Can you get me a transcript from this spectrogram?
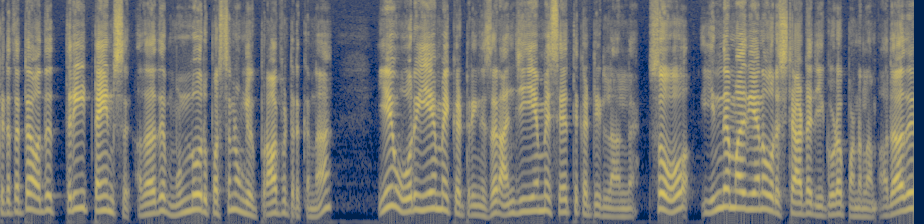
கிட்டத்தட்ட வந்து த்ரீ டைம்ஸ் அதாவது முந்நூறு பர்சன்ட் உங்களுக்கு ப்ராஃபிட் இருக்குன்னா ஏன் ஒரு இஎம்ஐ கட்டுறீங்க சார் அஞ்சு இஎம்ஐ சேர்த்து கட்டிடலாம்ல. ஸோ இந்த மாதிரியான ஒரு ஸ்ட்ராட்டஜி கூட பண்ணலாம். அதாவது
